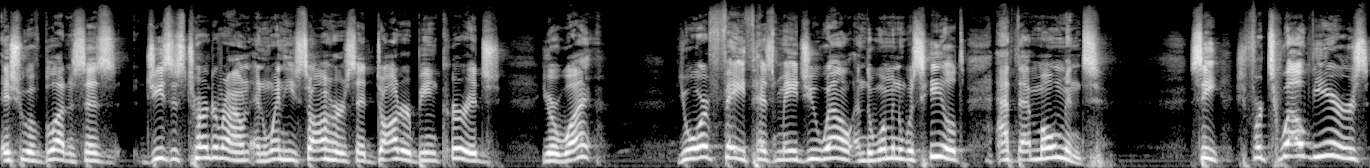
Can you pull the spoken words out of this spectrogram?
issue of blood. It says, Jesus turned around and when he saw her, said, Daughter, be encouraged your what? Your faith has made you well. And the woman was healed at that moment. See, for 12 years,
